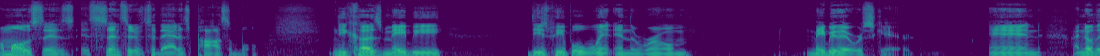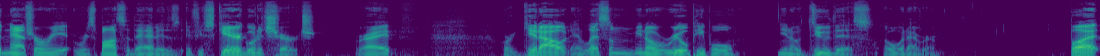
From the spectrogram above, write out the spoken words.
almost as as sensitive to that as possible, because maybe these people went in the room, maybe they were scared, and I know the natural re- response to that is if you're scared, go to church, right? Or get out and let some, you know, real people, you know, do this or whatever. But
